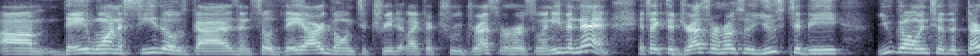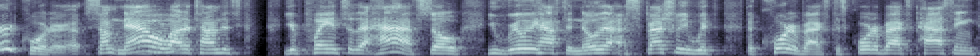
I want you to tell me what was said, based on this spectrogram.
um, they want to see those guys, and so they are going to treat it like a true dress rehearsal. And even then, it's like the dress rehearsal used to be you go into the third quarter. Uh, some now mm-hmm. a lot of times it's you're playing to the half. So you really have to know that, especially with the quarterbacks, because quarterbacks passing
